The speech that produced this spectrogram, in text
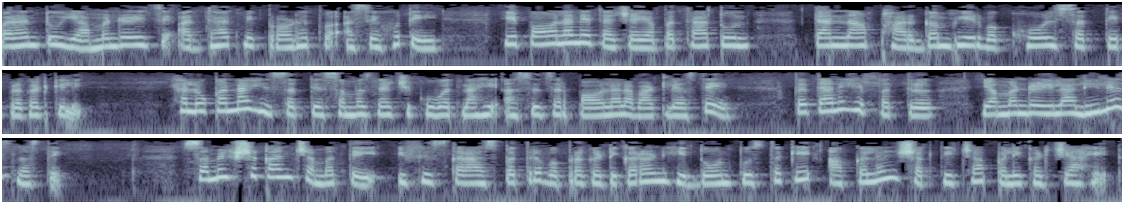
परंतु या मंडळीचे आध्यात्मिक प्रौढत्व असे होते की पॉलाने त्याच्या या पत्रातून त्यांना फार गंभीर व खोल सत्य प्रकट केली. ह्या लोकांना ही सत्य समजण्याची कुवत नाही असे जर पावलाला वाटले असते तर त्याने हे पत्र या मंडळीला लिहिलेच नसते. समीक्षकांच्या मते इफिस्करास पत्र व प्रकटीकरण ही दोन पुस्तके आकलन शक्तीच्या पलीकडची आहेत.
